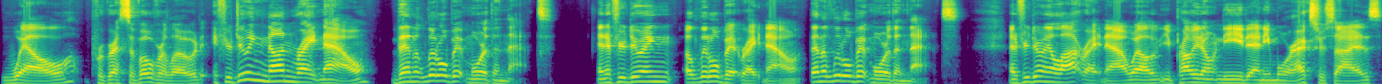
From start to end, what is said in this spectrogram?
Well, progressive overload, if you're doing none right now, then a little bit more than that. And if you're doing a little bit right now, then a little bit more than that. And if you're doing a lot right now, well, you probably don't need any more exercise.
